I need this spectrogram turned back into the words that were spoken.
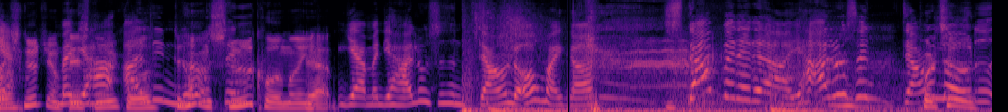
snydekode. Snydt jo. Men det er jeg har snydekode. aldrig Det hedder en nogensinde... snydekode, Marie. Ja. Ja, men jeg har aldrig nogensinde sådan download... Oh my god. Stop med det der! Jeg har aldrig nogensinde downloadet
